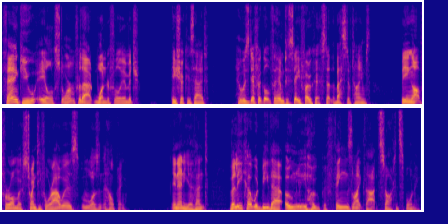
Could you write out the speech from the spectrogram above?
Thank you, Ailstorm, for that wonderful image. He shook his head. It was difficult for him to stay focused at the best of times. Being up for almost 24 hours wasn't helping. In any event, Velika would be their only hope if things like that started spawning.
